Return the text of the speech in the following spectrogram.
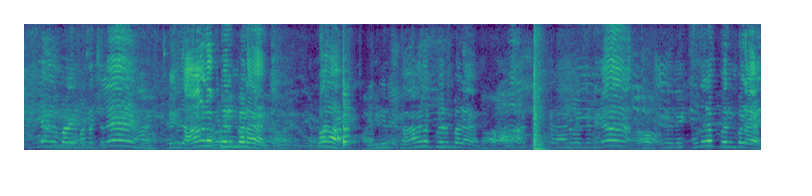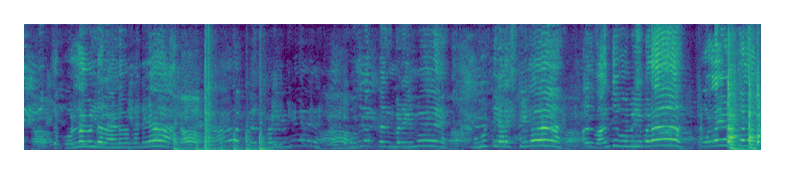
புளியானம்பாளை ஆனப்பெரும்பட. அப்பா இந்த காண பெரும்பட. ஆட்டுக்கு ராணுவம் கண்டியா? இது குதிரை பெரும்பட. இந்த கொல்ல கொண்ட ராணுவம் கண்டியா? ஆன பெரும்படையுமே குதிரை பெரும்படையுமே. கூட்டி அழைச்சிட்டீங்கன்னா அது வந்து குமியும்படா கொள்ளையடிக்கலாம்.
